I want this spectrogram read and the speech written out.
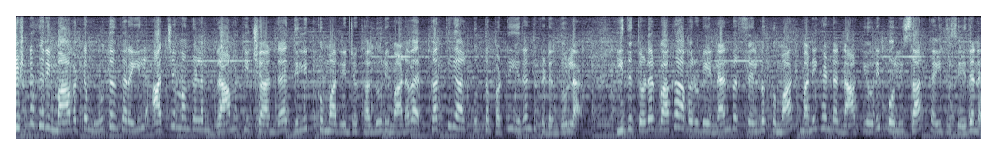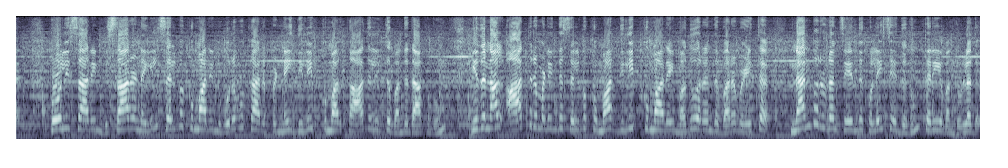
கிருஷ்ணகிரி மாவட்டம் ஊத்தங்கரையில் அச்சமங்கலம் கிராமத்தைச் சார்ந்த திலீப் குமார் என்ற கல்லூரி மாணவர் கத்தியால் குத்தப்பட்டு இறந்து கிடந்துள்ளார். இது தொடர்பாக அவருடைய நண்பர் செல்வகுமார் மணிகண்டன் ஆகியோரை போலீசார் கைது செய்தனர். போலீசாரின் விசாரணையில் செல்வகுமாரின் உறவுக்கார பெண்ணை திலீப் குமார் காதலித்து வந்ததாகவும் இதனால் ஆத்திரமடைந்த செல்வகுமார் திலீப் குமாரை மது அறந்து வரவழைத்து நண்பருடன் சேர்ந்து கொலை செய்ததும் தெரியவந்துள்ளது.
